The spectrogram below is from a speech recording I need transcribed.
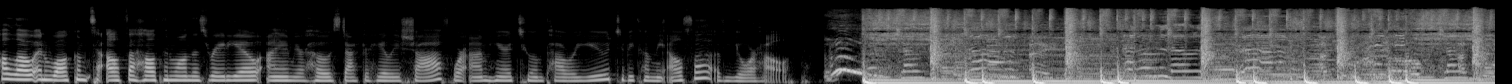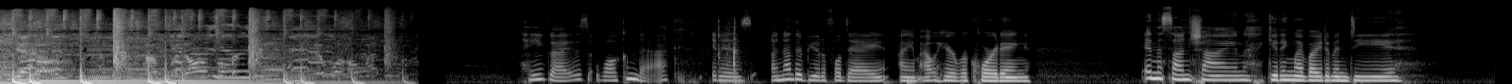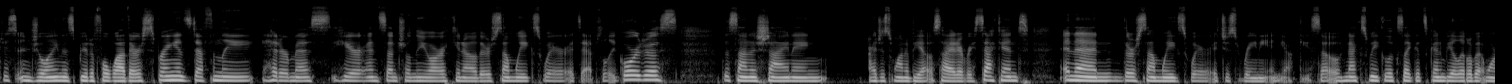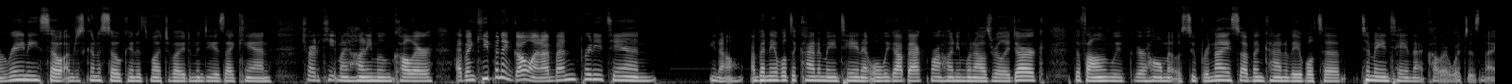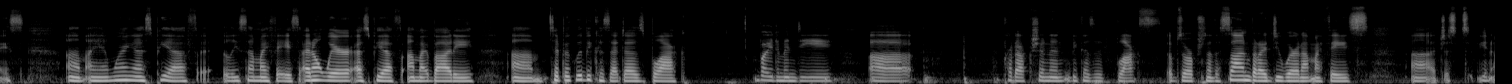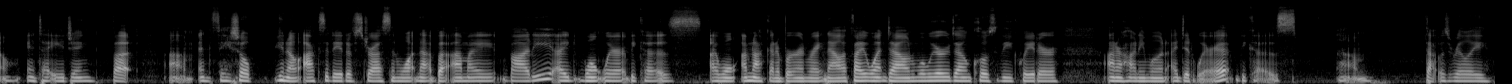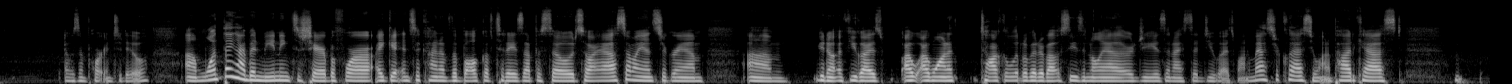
Hello and welcome to Alpha Health and Wellness Radio. I am your host, Dr. Halie Schoff, where I'm here to empower you to become the alpha of your health. Hey, you guys, welcome back. It is another beautiful day. I am out here recording in the sunshine, getting my vitamin D, just enjoying this beautiful weather. Spring is definitely hit or miss here in central New York. You know, there's some weeks where it's absolutely gorgeous, the sun is shining. I just want to be outside every second. And then there's some weeks where it's just rainy and yucky. So next week looks like it's going to be a little bit more rainy. So I'm just going to soak in as much vitamin D as I can. Try to keep my honeymoon color. I've been keeping it going. I've been pretty tan. You know, I've been able to kind of maintain it. When we got back from our honeymoon, I was really dark. The following week we were home, it was super nice. So I've been kind of able to to maintain that color, which is nice. Um, I am wearing SPF, at least on my face. I don't wear SPF on my body um, typically because that does block vitamin D uh, production and because it blocks absorption of the sun, but I do wear it on my face, uh, just you know, anti-aging, but um, and facial, you know, oxidative stress and whatnot. But on my body, I won't wear it because I won't. I'm not going to burn right now. If I went down when we were down close to the equator on our honeymoon, I did wear it because um, that was really it was important to do. Um, one thing I've been meaning to share before I get into kind of the bulk of today's episode. So I asked on my Instagram. Um, you know, if you guys, I, I want to talk a little bit about seasonal allergies. And I said, do you guys want a masterclass? Do you want a podcast?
